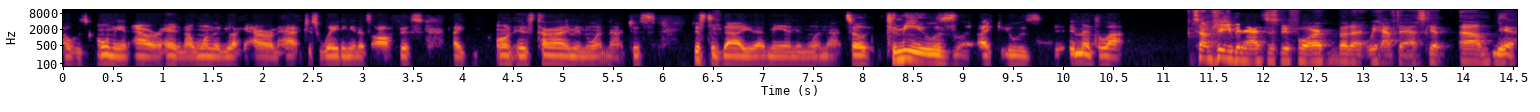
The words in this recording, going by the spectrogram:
I was only an hour ahead, and I wanted to be like an hour and a half just waiting in his office, like on his time and whatnot, just just to value that man and whatnot. So to me, it was like it was it meant a lot. So I'm sure you've been asked this before, but uh, we have to ask it. Um, yeah.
